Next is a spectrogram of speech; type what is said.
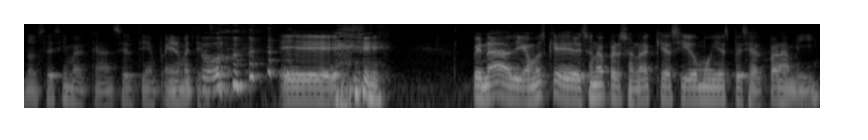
no sé si me alcance el tiempo. Eh, no me oh. eh, pues nada, digamos que es una persona que ha sido muy especial para mí.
